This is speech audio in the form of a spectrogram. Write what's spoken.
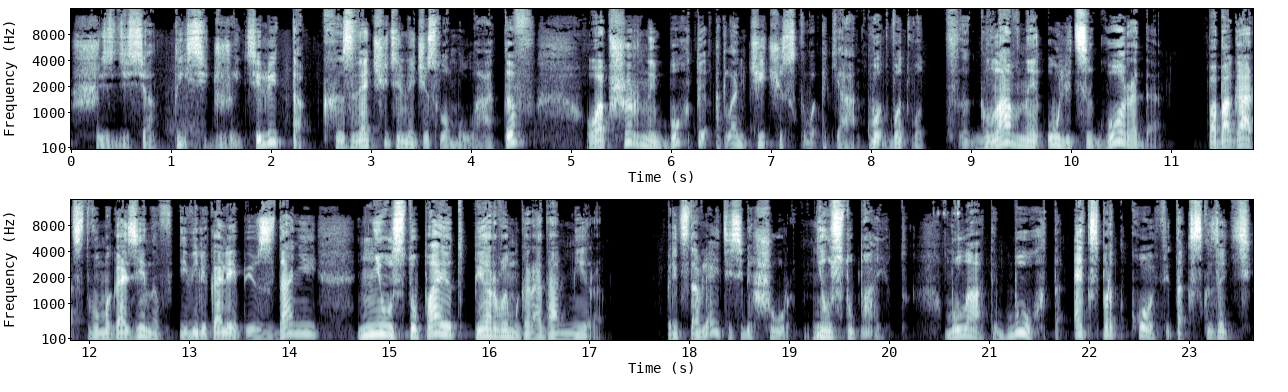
60 тысяч жителей, так, значительное число мулатов у обширной бухты Атлантического океана. Вот-вот-вот, главные улицы города по богатству магазинов и великолепию зданий не уступают первым городам мира. Представляете себе, Шура, не уступают. Мулаты, бухта, экспорт кофе, так сказать,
